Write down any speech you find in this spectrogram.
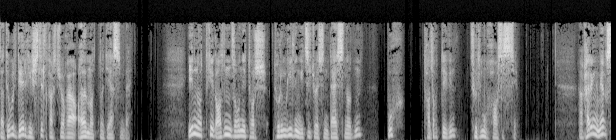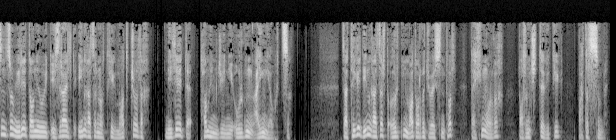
За тэгвэл дээр хишлэл гарч байгаа ой моднууд яасан бэ? Энэ нутгийг олон зууны турш төрөмгийлэн эзэлж байсан дайснууд нь бүх толгодыг нь цөлмөн хоосолсон юм. Харин 1990-ад оны үед Израильд энэ газар нутгийг моджуулах нилээд том хэмжээний өргөн аян явагдсан. За тэгээд энэ газарт урд нь мод ургаж байсан тул дахин ургах боломжтой гэдгийг баталсан байна.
